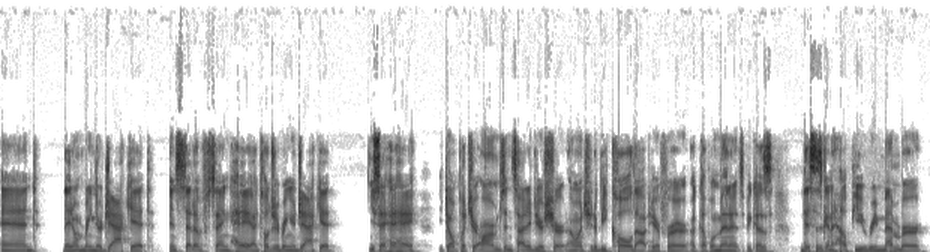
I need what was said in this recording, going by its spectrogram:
and they don't bring their jacket. Instead of saying, Hey, I told you to bring your jacket, you say, Hey, hey, don't put your arms inside of your shirt. I want you to be cold out here for a couple minutes because this is going to help you remember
